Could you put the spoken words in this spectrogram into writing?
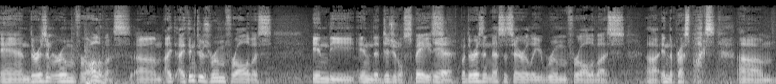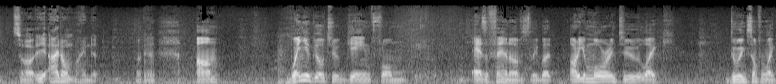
And there isn't room for all of us. Um, I, I think there's room for all of us in the in the digital space, Yeah. but there isn't necessarily room for all of us uh, in the press box. Um, so yeah, I don't mind it. Okay. Um, when you go to a game from, as a fan, obviously, but are you more into like doing something like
